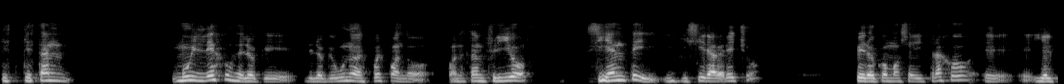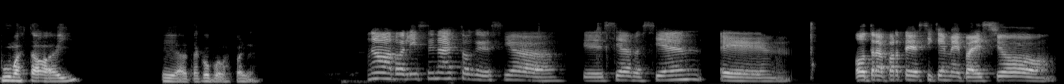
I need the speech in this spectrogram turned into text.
que, que, están muy lejos de lo que, de lo que uno después cuando, cuando está en frío siente y, quisiera haber hecho, pero como se distrajo eh, y el puma estaba ahí, eh, atacó por la espalda. No, en a esto que decía, que decía recién. Eh, otra parte de sí que me pareció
